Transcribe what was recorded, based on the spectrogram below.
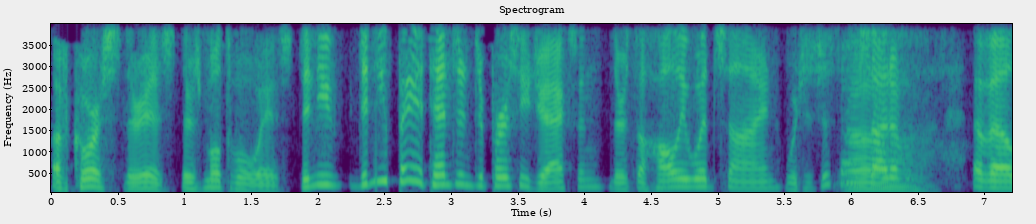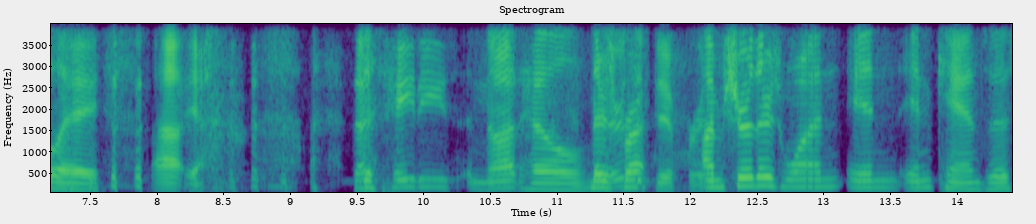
Of course there is. There's multiple ways. Didn't you didn't you pay attention to Percy Jackson? There's the Hollywood sign, which is just outside of Ah. of LA. Uh yeah. That's The- Hades, not hell. There's There's, pro- a difference. I'm sure there's one in in Kansas.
